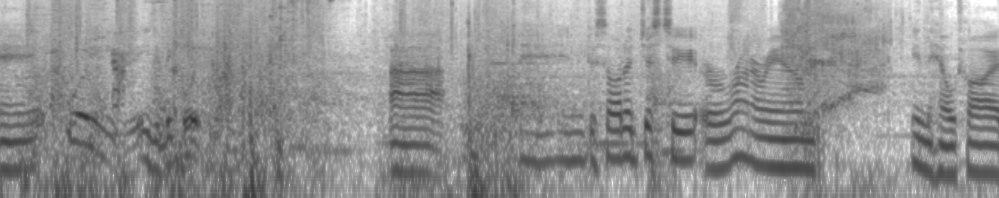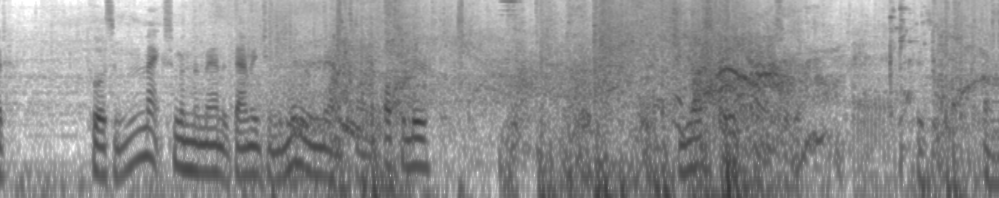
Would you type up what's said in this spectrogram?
and he's a big boy. Uh, and decided just to run around in the Helltide cause the maximum amount of damage in the minimum amount of time possible. Just for the Because it's fun.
